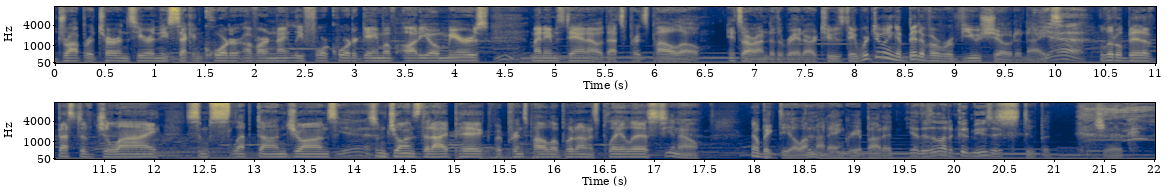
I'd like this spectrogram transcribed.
The drop returns here in the second quarter of our nightly four quarter game of audio mirrors. My name's Danno. That's Prince Paolo. It's our Under the Radar Tuesday. We're doing a bit of a review show tonight. Yeah. A little bit of Best of July, some slept on Johns, Yeah. some Johns that I picked, but Prince Paolo put on his playlist. You know, no big deal. I'm not angry about it. Yeah, there's a lot of good music. Stupid jerk.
